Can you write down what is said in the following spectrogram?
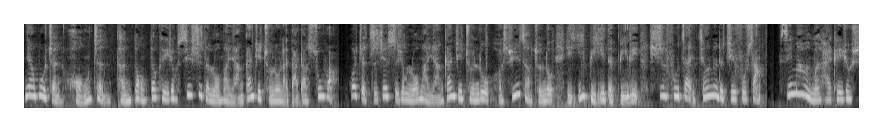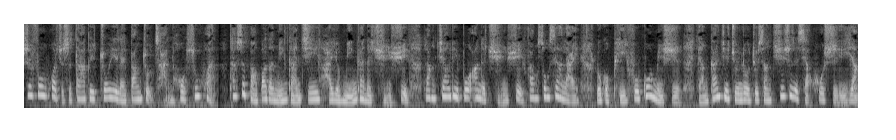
尿布疹、红疹、疼痛都可以用稀释的罗马洋甘菊纯露来达到舒缓，或者直接使用罗马洋甘菊纯露和薰衣草纯露以一比一的比例湿敷在娇嫩的肌肤上。新妈妈们还可以用湿敷或者是搭配作业来帮助产后舒缓。它是宝宝的敏感肌，还有敏感的情绪，让焦虑不安的情绪放松下来。如果皮肤过敏时，洋甘菊纯露就像机智的小护士一样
